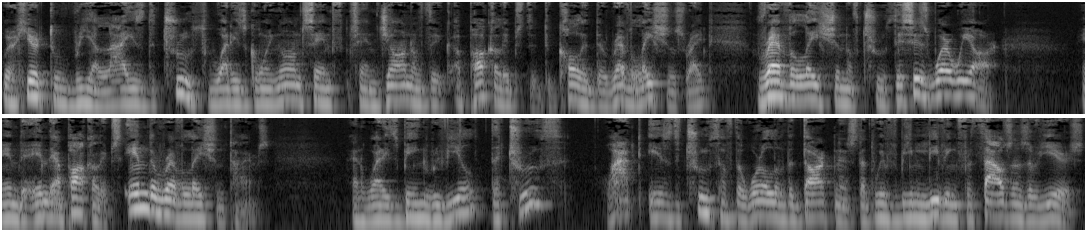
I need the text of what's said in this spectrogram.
We're here to realize the truth, what is going on. Saint, Saint John of the Apocalypse, to, to call it the revelations, right? Revelation of truth. This is where we are in the in the apocalypse, in the revelation times. And what is being revealed? The truth. What is the truth of the world of the darkness that we've been living for thousands of years?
